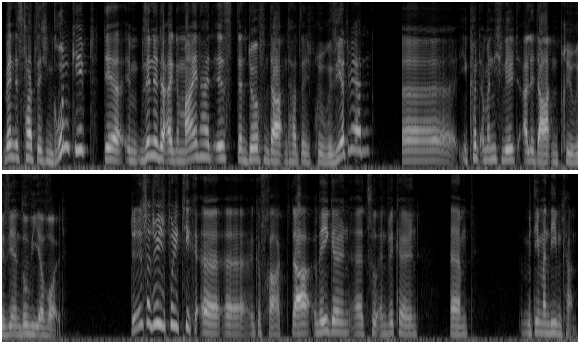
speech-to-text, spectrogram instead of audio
wenn es tatsächlich einen Grund gibt, der im Sinne der Allgemeinheit ist, dann dürfen Daten tatsächlich priorisiert werden. Äh, ihr könnt aber nicht wild alle Daten priorisieren, so wie ihr wollt. Dann ist natürlich die Politik äh, äh, gefragt, da Regeln äh, zu entwickeln, ähm, mit denen man leben kann.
